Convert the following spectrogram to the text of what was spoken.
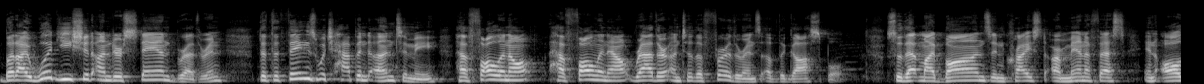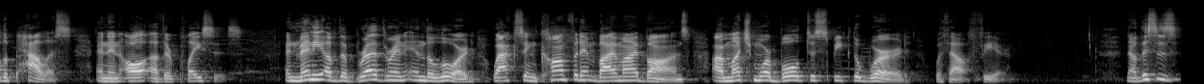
But I would ye should understand, brethren, that the things which happened unto me have fallen out, have fallen out rather unto the furtherance of the gospel, so that my bonds in Christ are manifest in all the palace and in all other places. And many of the brethren in the Lord, waxing confident by my bonds, are much more bold to speak the word without fear. Now, this is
